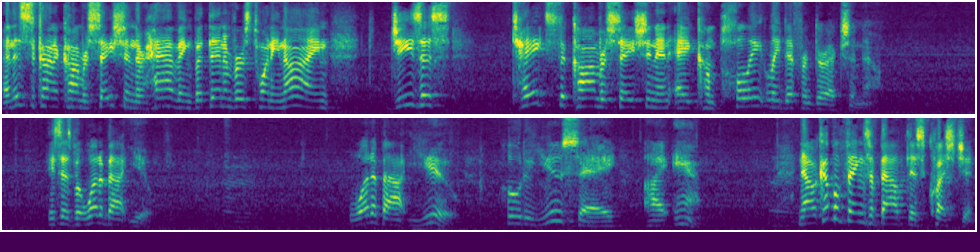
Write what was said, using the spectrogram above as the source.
and this is the kind of conversation they're having. But then in verse 29, Jesus takes the conversation in a completely different direction now. He says, But what about you? What about you? Who do you say I am? Now, a couple things about this question.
